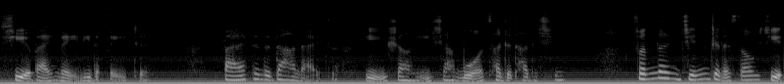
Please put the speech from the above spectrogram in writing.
雪白美丽的肥臀。白嫩的大奶子一上一下摩擦着他的胸，粉嫩紧窄的骚穴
